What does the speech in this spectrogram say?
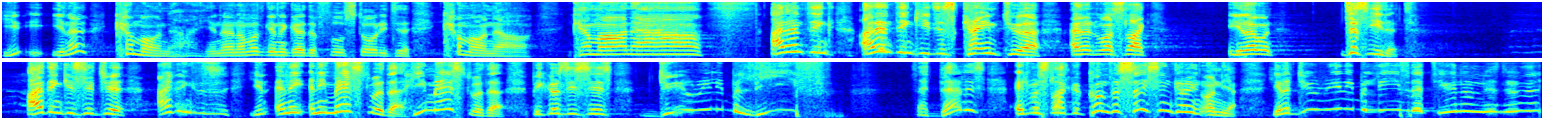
you, you know, come on now, you know, and I'm not going to go the full story to, come on now, come on now. I don't think, I don't think he just came to her and it was like, you know what, just eat it. I think he said to her, I think this is, you know, and, he, and he messed with her. He messed with her because he says, do you really believe that that is, it was like a conversation going on here. You know, do you really believe that you know,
